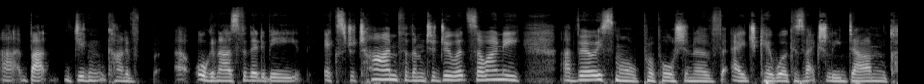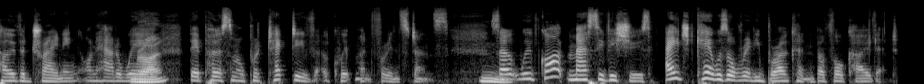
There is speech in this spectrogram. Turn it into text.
uh, but didn't kind of uh, organise for there to be extra time for them to do it. So only a very small proportion of aged care workers have actually done COVID training on how to wear Right. their personal protective equipment, for instance. Hmm. So we've got massive issues. Aged care was already broken before COVID.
